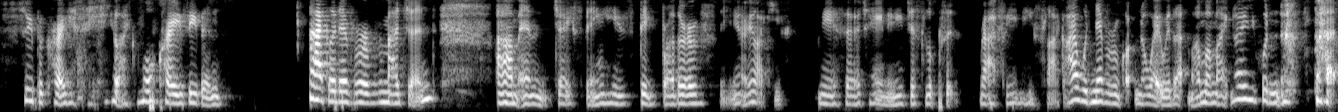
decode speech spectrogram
super crazy, like more crazy than I could ever have imagined, um, and Jace being his big brother of you know like he's near 13 and he just looks at Rafi and he's like, I would never have gotten away with that, mum. I'm like, no, you wouldn't. But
